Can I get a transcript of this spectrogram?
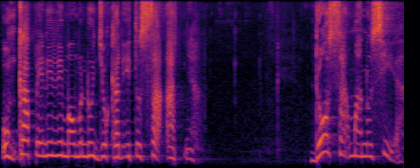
Ungkapan ini mau menunjukkan itu saatnya. Dosa manusia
